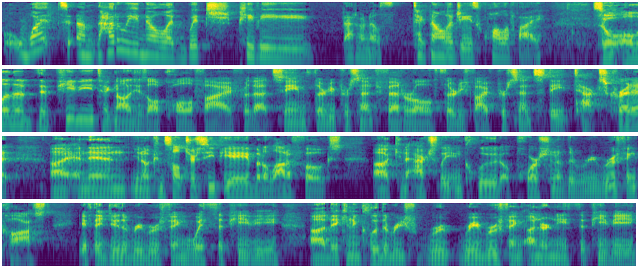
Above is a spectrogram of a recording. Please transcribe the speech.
What, um, how do we know like which PV, I don't know, technologies qualify? So all of the, the PV technologies all qualify for that same 30% federal, 35% state tax credit. Uh, and then, you know, consult your CPA, but a lot of folks uh, can actually include a portion of the re-roofing cost if they do the re-roofing with the PV. Uh, they can include the re-roofing underneath the PV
